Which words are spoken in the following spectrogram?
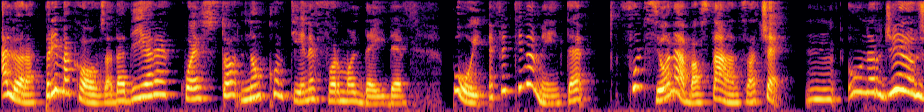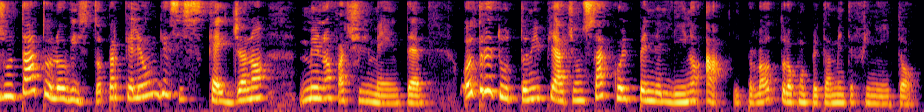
allora prima cosa da dire questo non contiene formaldeide. Poi effettivamente funziona abbastanza cioè un argiro risultato l'ho visto perché le unghie si scheggiano meno facilmente. Oltretutto mi piace un sacco il pennellino. Ah, il prodotto l'ho completamente finito.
